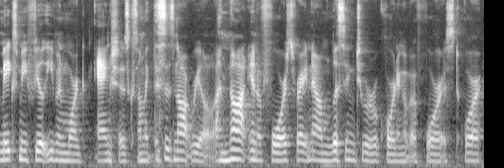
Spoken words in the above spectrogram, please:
makes me feel even more anxious because I'm like, this is not real. I'm not in a forest right now. I'm listening to a recording of a forest or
